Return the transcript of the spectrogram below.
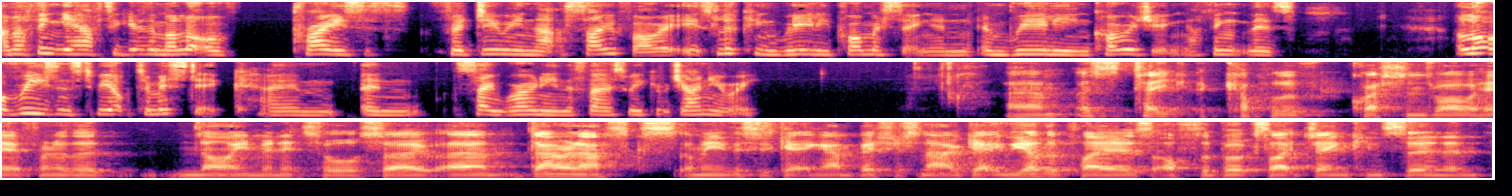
And I think you have to give them a lot of praise for doing that so far. It's looking really promising and, and really encouraging. I think there's a lot of reasons to be optimistic. Um, and say we're only in the first week of January. Um, let's take a couple of questions while we're here for another nine minutes or so. Um, Darren asks, I mean, this is getting ambitious now, getting the other players off the books like Jenkinson and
